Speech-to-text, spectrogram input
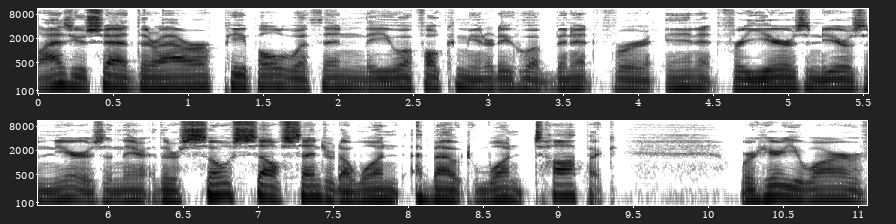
as you said, there are people within the UFO community who have been it for in it for years and years and years, and they're they're so self-centered on one about one topic. Where here you are,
